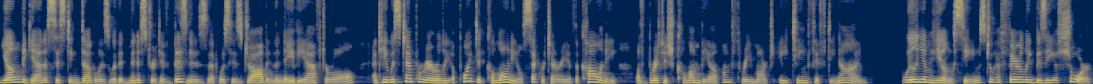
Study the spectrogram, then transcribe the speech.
Young began assisting Douglas with administrative business that was his job in the Navy after all, and he was temporarily appointed colonial secretary of the colony of British Columbia on 3 March 1859. William Young seems to have fairly busy ashore.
